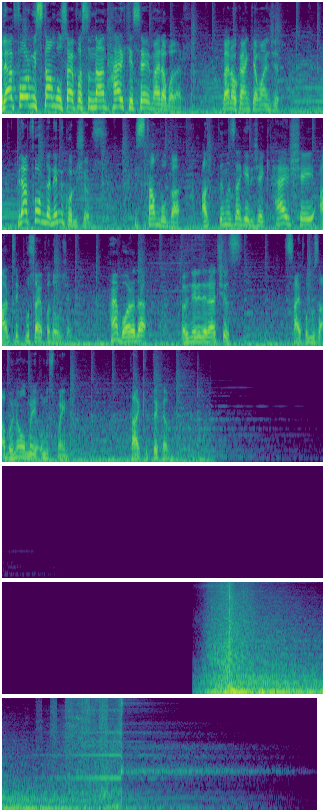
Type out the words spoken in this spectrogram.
Platform İstanbul sayfasından herkese merhabalar. Ben Okan Kemancı. Platformda ne mi konuşuyoruz? İstanbul'da aklınıza gelecek her şey artık bu sayfada olacak. Ha bu arada önerileri açığız. Sayfamıza abone olmayı unutmayın. Takipte kalın.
